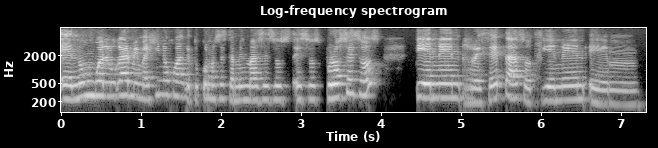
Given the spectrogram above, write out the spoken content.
en un buen lugar, me imagino, Juan, que tú conoces también más esos, esos procesos, tienen recetas o tienen em,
